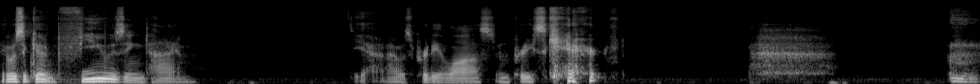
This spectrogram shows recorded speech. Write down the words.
It was a confusing time yeah, I was pretty lost and pretty scared.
